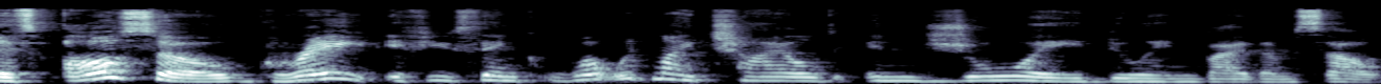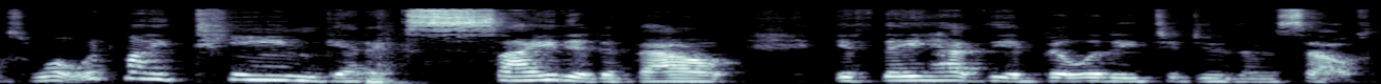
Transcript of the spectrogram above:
It's also great if you think, what would my child enjoy doing by themselves? What would my teen get excited about if they had the ability to do themselves?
